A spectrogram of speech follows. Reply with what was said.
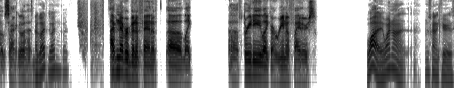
Oh, sorry. Go ahead. Oh, go ahead, go ahead, go ahead. I've never been a fan of uh like uh 3D like arena fighters. Why? Why not? I'm just kind of curious.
